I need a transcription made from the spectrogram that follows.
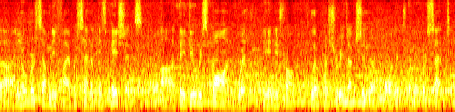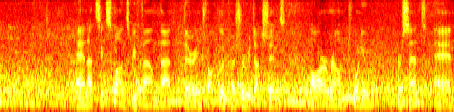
uh, in over 75% of these patients, uh, they do respond with an intraocular pressure reduction of more than 20%. And at six months, we found that their intraocular pressure reductions are around 20%, and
